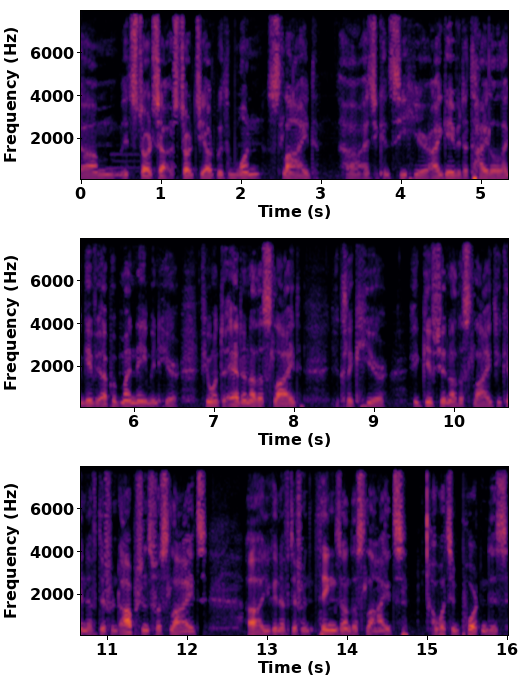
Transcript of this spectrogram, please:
Um, it starts out starts you out with one slide. Uh, as you can see here, I gave it a title. I gave I put my name in here. If you want to add another slide, you click here. It gives you another slide. You can have different options for slides. Uh, you can have different things on the slides. Uh, what's important is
